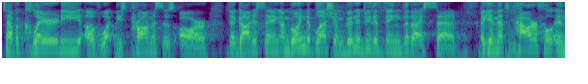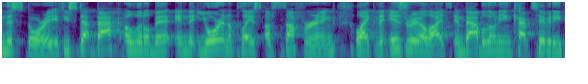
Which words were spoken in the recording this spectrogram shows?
to have a clarity of what these promises are. That God is saying, I'm going to bless you. I'm going to do the thing that I said. Again, that's powerful in this story. If you step back a little bit and that you're in a place of suffering, like the Israelites in Babylonian captivity,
